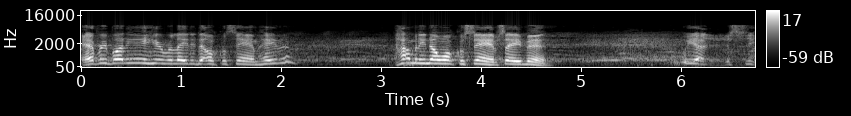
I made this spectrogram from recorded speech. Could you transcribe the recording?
Everybody in here related to Uncle Sam, Haven? How many know Uncle Sam? Say amen. We are, she,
